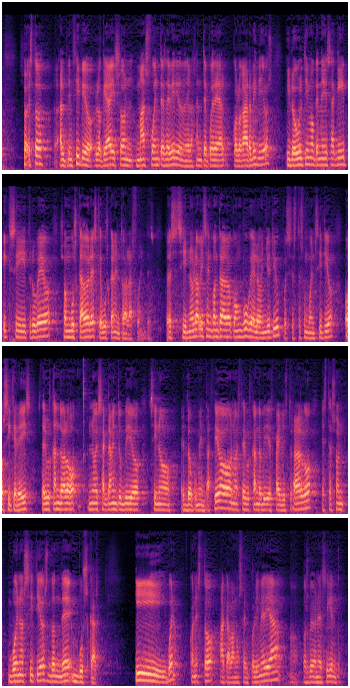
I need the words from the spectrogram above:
esto, al principio, lo que hay son más fuentes de vídeo donde la gente puede colgar vídeos y lo último que tenéis aquí, Pixie y Trubeo, son buscadores que buscan en todas las fuentes. Entonces, si no lo habéis encontrado con Google o en YouTube, pues este es un buen sitio. O si queréis, estáis buscando algo, no exactamente un vídeo, sino documentación o estáis buscando vídeos para ilustrar algo, estos son buenos sitios donde buscar. Y bueno, con esto acabamos el Polimedia. Os veo en el siguiente.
